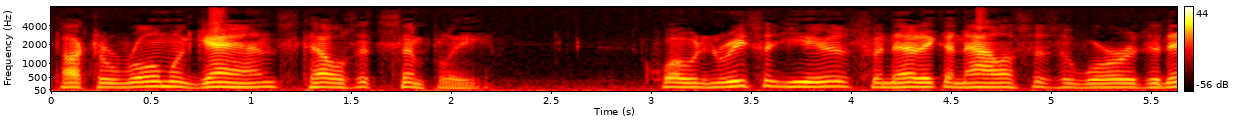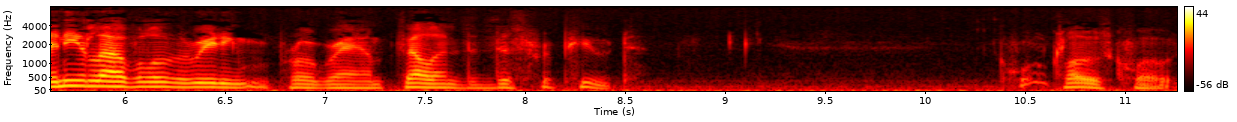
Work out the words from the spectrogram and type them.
Dr. Roma Gans tells it simply, quote, in recent years, phonetic analysis of words at any level of the reading program fell into disrepute. Close quote.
